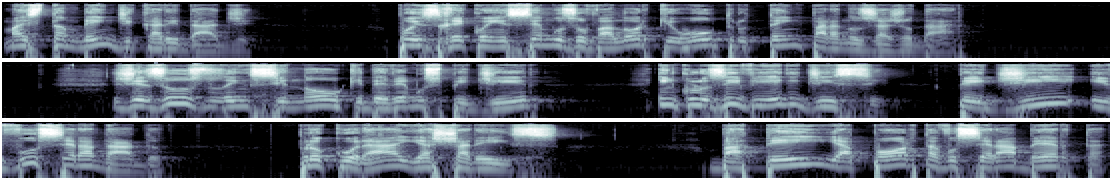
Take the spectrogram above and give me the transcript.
mas também de caridade, pois reconhecemos o valor que o outro tem para nos ajudar. Jesus nos ensinou que devemos pedir, inclusive ele disse: Pedi e vos será dado, procurai e achareis, batei e a porta vos será aberta,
